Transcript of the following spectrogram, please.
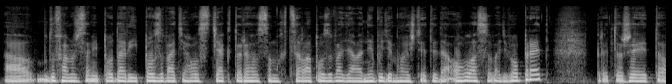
A dúfam, že sa mi podarí pozvať hostia, ktorého som chcela pozvať, ale nebudem ho ešte teda ohlasovať vopred, pretože je to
